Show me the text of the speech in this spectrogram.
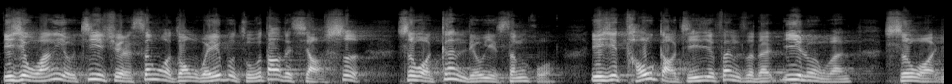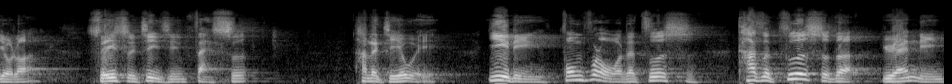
一些网友记取了生活中微不足道的小事，使我更留意生活；一些投稿积极分子的议论文，使我有了随时进行反思。它的结尾，议林丰富了我的知识，它是知识的园林、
